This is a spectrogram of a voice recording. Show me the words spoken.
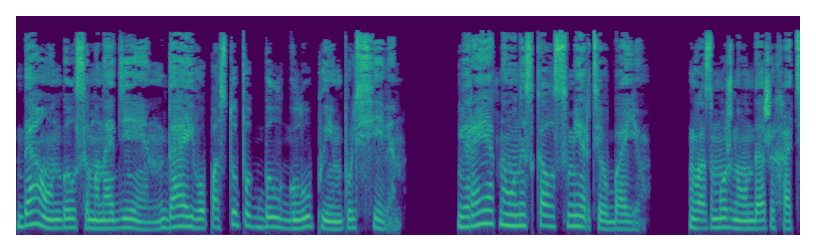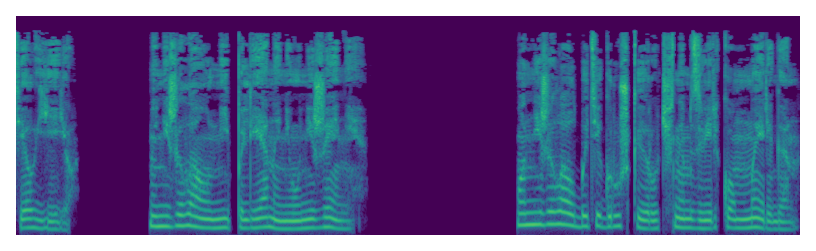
да, он был самонадеян, да, его поступок был глуп и импульсивен. Вероятно, он искал смерти в бою. Возможно, он даже хотел ее, но не желал ни плена, ни унижения. Он не желал быть игрушкой ручным зверьком Мэриган,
